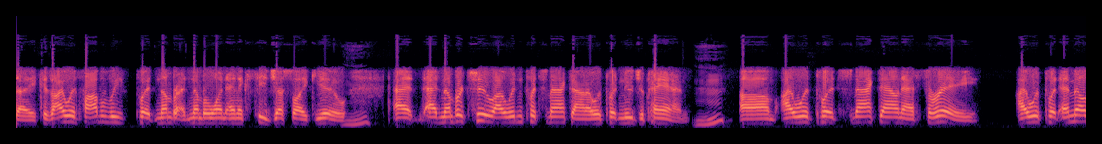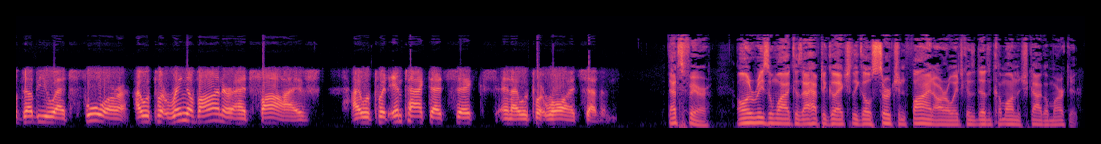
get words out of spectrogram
say because I would probably put number at number one NXT just like you. Mm-hmm. At at number two, I wouldn't put SmackDown. I would put New Japan. Mm-hmm. Um, I would put SmackDown at three. I would put MLW at four. I would put Ring of Honor at five. I would put Impact at six, and I would put Raw at seven. That's fair. Only reason why because I have to go actually go search and find ROH because it doesn't come on the Chicago market.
